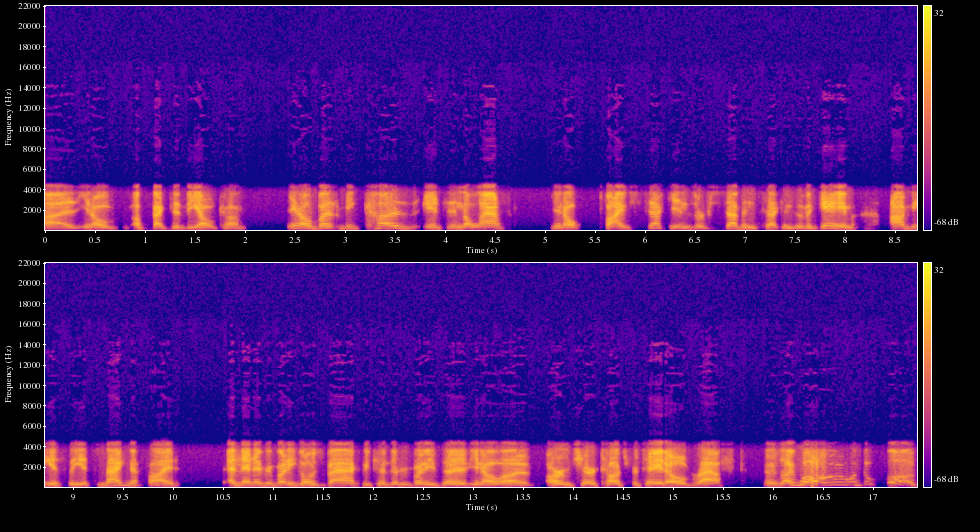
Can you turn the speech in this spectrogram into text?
uh, you know, affected the outcome, you know, but because it's in the last, you know, five seconds or seven seconds of the game, obviously it's magnified and then everybody goes back because everybody's a you know a armchair couch potato ref it was like, well, what the fuck?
